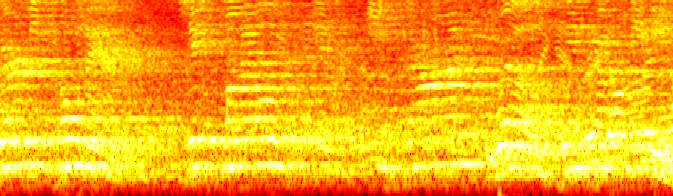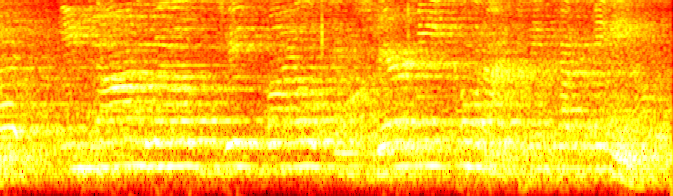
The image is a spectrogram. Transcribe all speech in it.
Jeremy Conan, Jake Miles, and Isan Wells. Please come see me. Isan Wells, Jake Miles, and Jeremy Conan. Please come see me.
